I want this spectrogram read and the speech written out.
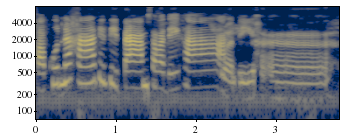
ขอบคุณนะคะที่ติดตามสวัสดีค่ะ สวัสดีค่ะ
